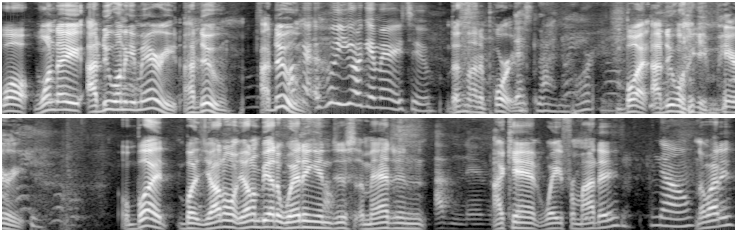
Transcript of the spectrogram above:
Well, one day I do want to get married. I do, I do. Okay, who you gonna get married to? That's not important. That's not important. but I do want to get married. But but y'all don't y'all don't be at a wedding and just imagine I've never. I can't wait for my day. No, Nobody in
